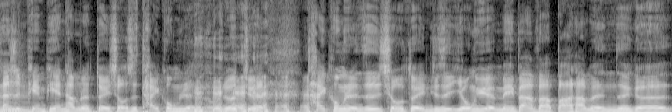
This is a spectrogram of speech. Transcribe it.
但是偏偏他们的对手是太空人，我就觉得太空人这支球队，你就是永远没办法把他们那个。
